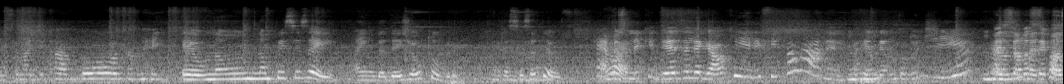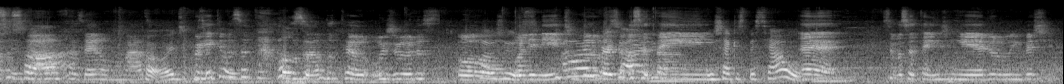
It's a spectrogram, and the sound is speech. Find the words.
essa é uma dica boa também. Eu não, não precisei ainda, desde outubro. Graças a Deus. É, mas o liquidez é legal que ele fica lá, né? Ele tá Uhum. rendendo todo dia. Uhum. Mas se Não, você posso precisar... só fazer um máximo? Pode. Por que, que você tá usando o teu, os juros, Qual o, juros? o limite Ah, é do, se verdade. você O tem. cheque especial? É, se você tem dinheiro investido.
